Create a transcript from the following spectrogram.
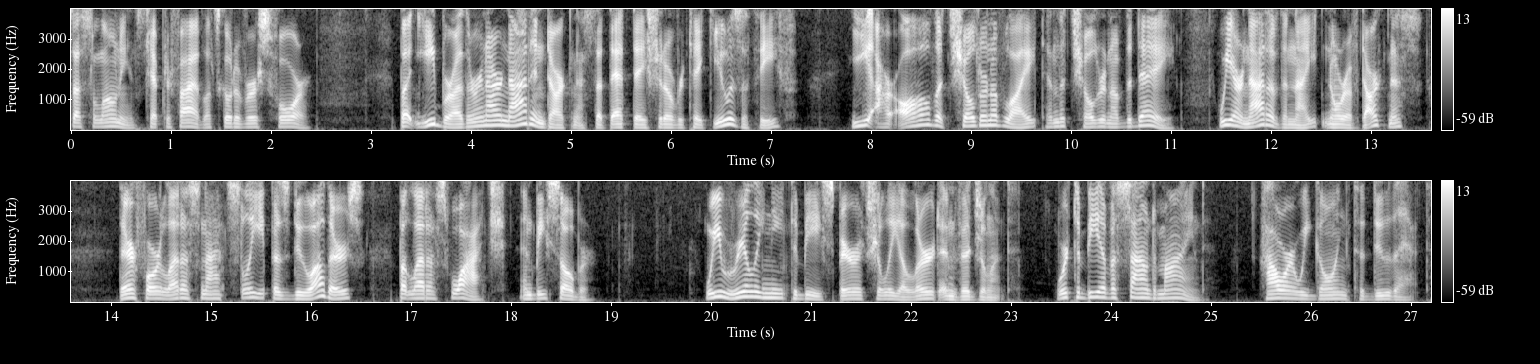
Thessalonians chapter 5. Let's go to verse 4. But ye, brethren, are not in darkness, that that day should overtake you as a thief. Ye are all the children of light and the children of the day. We are not of the night, nor of darkness. Therefore let us not sleep as do others, but let us watch and be sober. We really need to be spiritually alert and vigilant. We're to be of a sound mind. How are we going to do that?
